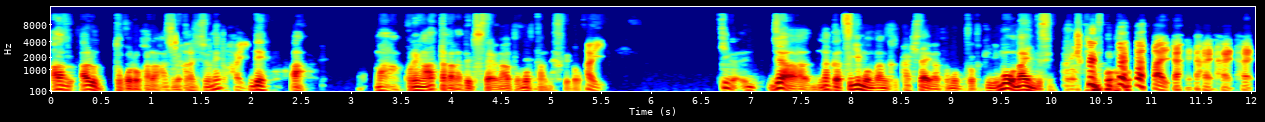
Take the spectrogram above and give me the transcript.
ある、あるところから始めたんですよねはい。で、あ、まあ、これがあったからできたよなと思ったんですけど、はい。じゃあ、なんか次もなんか書きたいなと思った時に、もうないんですよ。は い、はい、はい、はい、はい。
